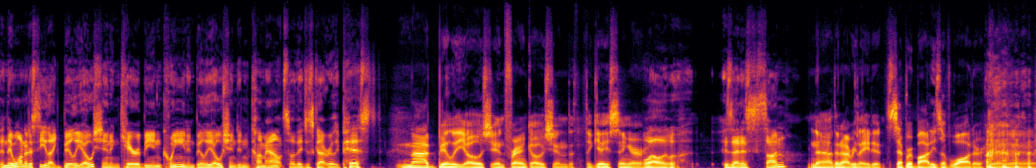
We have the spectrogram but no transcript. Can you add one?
And they wanted to see like Billy Ocean and Caribbean Queen, and Billy Ocean didn't come out, so they just got really pissed. Not Billy Ocean, Frank Ocean, the, the gay singer. Well, is that his son? Nah, they're not related. Separate bodies of water. Yeah, yeah,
